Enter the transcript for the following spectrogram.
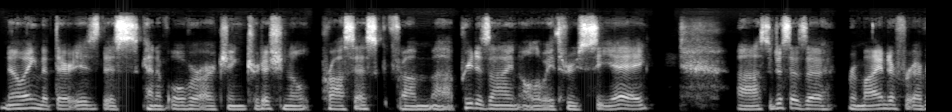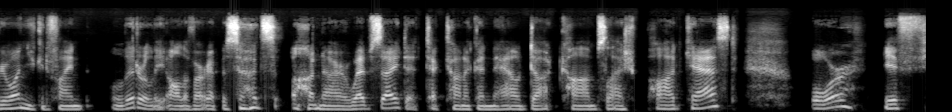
Knowing that there is this kind of overarching traditional process from uh, pre-design all the way through CA. Uh, so just as a reminder for everyone, you can find literally all of our episodes on our website at tectonicanow.com slash podcast or if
